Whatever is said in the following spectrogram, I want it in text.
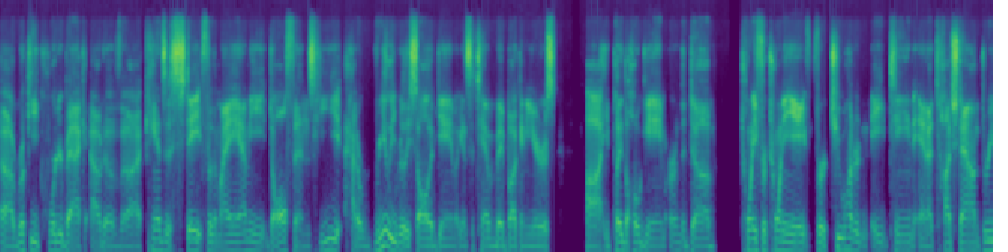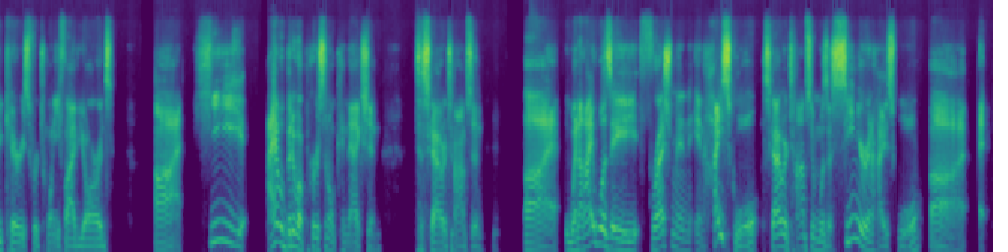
uh, rookie quarterback out of uh, Kansas State for the Miami Dolphins. He had a really, really solid game against the Tampa Bay Buccaneers. Uh, he played the whole game, earned the dub. 20 for 28 for 218 and a touchdown, three carries for 25 yards. He, I have a bit of a personal connection to Skylar Thompson. Uh, when I was a freshman in high school, Skylar Thompson was a senior in high school. Uh,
